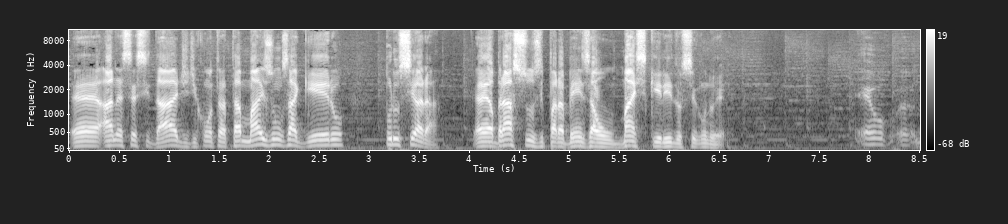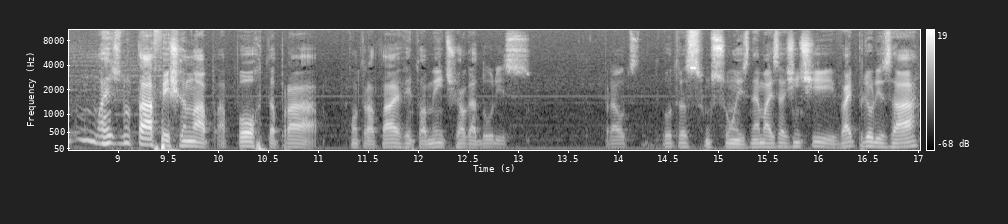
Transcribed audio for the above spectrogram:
eh, há necessidade de contratar mais um zagueiro pro Ceará. Eh, abraços e parabéns ao mais querido, segundo ele. Eu, eu- a gente não está fechando a, a porta para contratar eventualmente jogadores para outras funções, né? Mas a gente vai priorizar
